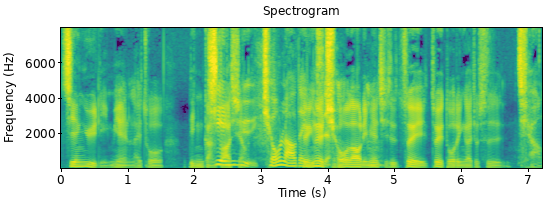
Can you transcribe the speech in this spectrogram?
监狱里面来做灵感发想，监狱囚牢的。对，因为囚牢里面其实最、嗯、最多的应该就是墙。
